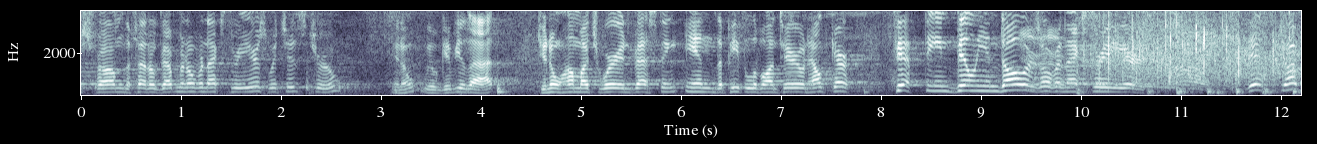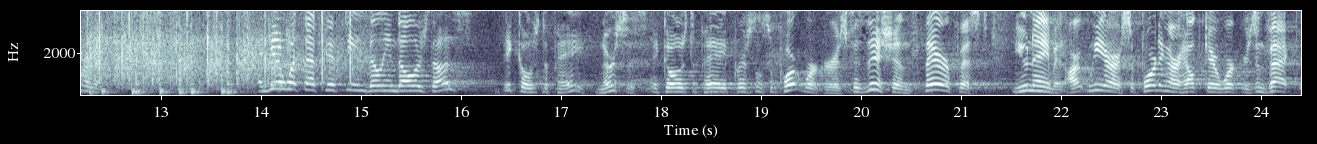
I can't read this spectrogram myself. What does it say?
from the federal government over the next three years, which is true. You know, we'll give you that. Do you know how much we're investing in the people of Ontario in healthcare? $15 billion over the next three years. This government. And you know what that $15 billion does? It goes to pay nurses. It goes to pay personal support workers, physicians, therapists, you name it. Our, we are supporting our healthcare workers. In fact,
